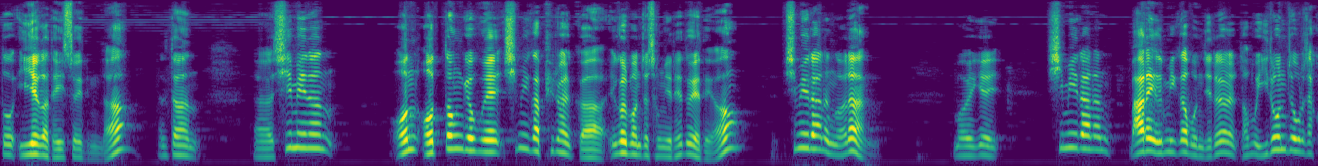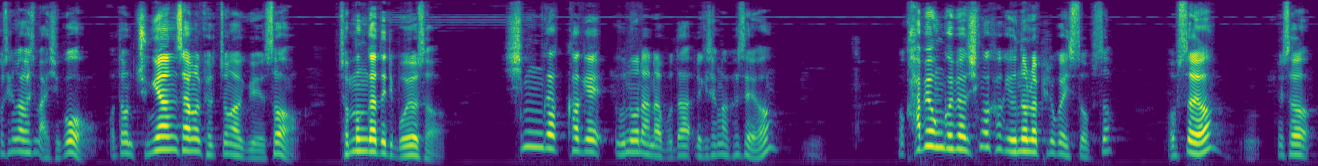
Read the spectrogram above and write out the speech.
또 이해가 돼 있어야 됩니다. 일단 어, 심의는 언- 어떤 경우에 심의가 필요할까 이걸 먼저 정리를 해둬야 돼요. 심의라는 거는 뭐 이게 심의라는 말의 의미가 뭔지를 너무 이론적으로 자꾸 생각하지 마시고 어떤 중요한 사항을 결정하기 위해서 전문가들이 모여서 심각하게 의논하나 보다 이렇게 생각하세요. 뭐 가벼운 거면 심각하게 의논할 필요가 있어 없어? 없어요. 그래서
